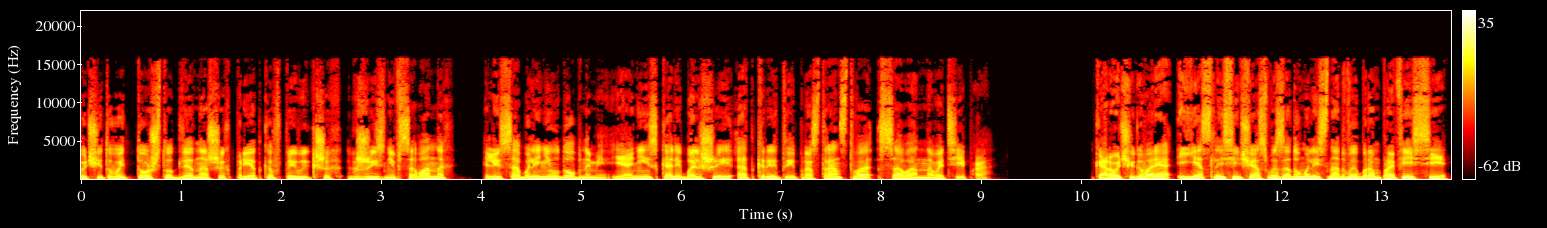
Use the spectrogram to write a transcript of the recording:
учитывать то, что для наших предков, привыкших к жизни в саваннах, леса были неудобными, и они искали большие открытые пространства саванного типа. Короче говоря, если сейчас вы задумались над выбором профессии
